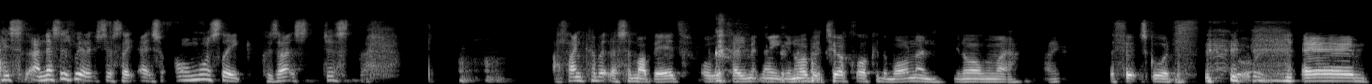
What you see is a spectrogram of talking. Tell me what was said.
It's, and this is where it's just like it's almost like because that's just I think about this in my bed all the time at night. You know, about two o'clock in the morning. You know, when my I, the foot's going. um,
